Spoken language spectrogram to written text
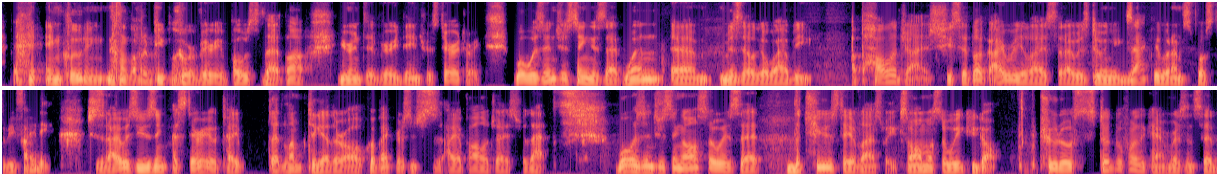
including a lot of people who are very opposed to that law, you're into very dangerous territory. What was interesting is that when um, Ms. Elghawaby apologized, she said, Look, I realized that I was doing exactly what I'm supposed to be fighting. She said, I was using a stereotype that lumped together all Quebecers. And she I apologize for that. What was interesting also is that the Tuesday of last week, so almost a week ago, Trudeau stood before the cameras and said,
